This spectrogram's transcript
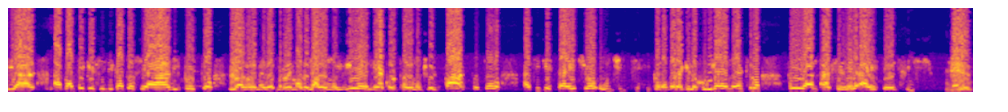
Y a- aparte que el sindicato se ha dispuesto, lo ha remodelado muy bien, le ha cortado mucho el pasto, todo, así que está hecho un chiste, como para que los jubilados nuestros puedan acceder a este beneficio. Bien,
